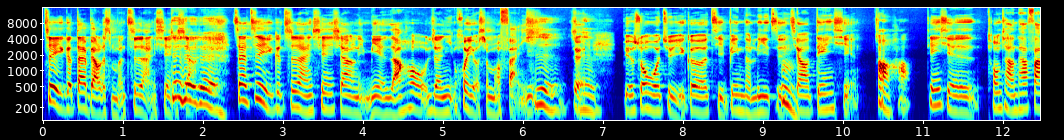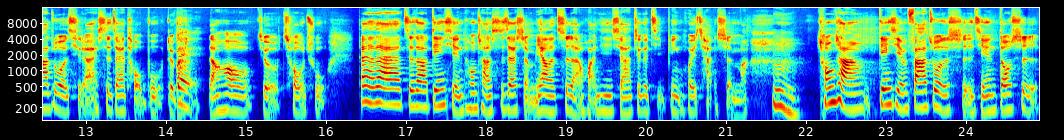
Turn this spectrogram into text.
这一个代表了什么自然现象？对对对，在这一个自然现象里面，然后人会有什么反应？是，对。比如说我举一个疾病的例子，嗯、叫癫痫。哦，好。癫痫通常它发作起来是在头部，对吧？对。然后就抽搐。但是大家知道癫痫通常是在什么样的自然环境下这个疾病会产生吗？嗯，通常癫痫发作的时间都是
